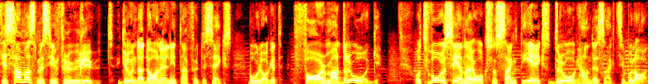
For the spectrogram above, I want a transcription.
Tillsammans med sin fru Rut grundar Daniel 1946 bolaget Pharmadrog och två år senare också Sankt Eriks droghandelsaktiebolag.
